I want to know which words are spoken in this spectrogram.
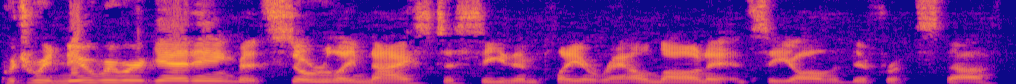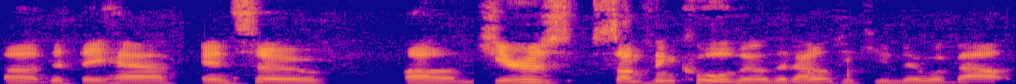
which we knew we were getting, but it's still really nice to see them play around on it and see all the different stuff uh, that they have. And so um, here's something cool though that I don't think you know about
